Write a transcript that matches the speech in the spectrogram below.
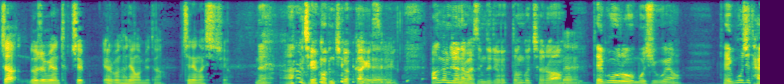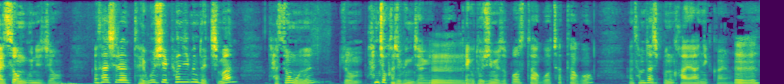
자, 노중면 특집 여러분 환영합니다. 진행하시죠. 네. 아, 제가 먼저 가겠습니다. 방금 전에 말씀드렸던 것처럼 네. 대구로 모시고요. 대구시 달성군이죠. 사실은 대구시에 편입은 됐지만 달성군은 좀 한적하죠, 굉장히. 음. 대구 도심에서 버스 타고 차 타고 한 3, 40분은 가야 하니까요. 음.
